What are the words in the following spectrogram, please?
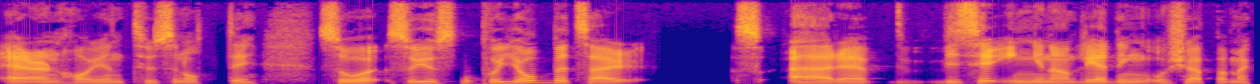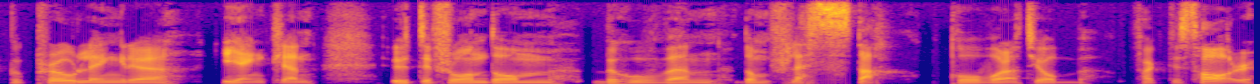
Airen har ju en 1080. Så, så just på jobbet så här, så är det, vi ser ingen anledning att köpa Macbook Pro längre egentligen utifrån de behoven de flesta på vårt jobb faktiskt har.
